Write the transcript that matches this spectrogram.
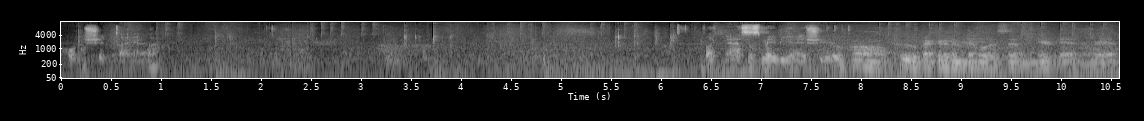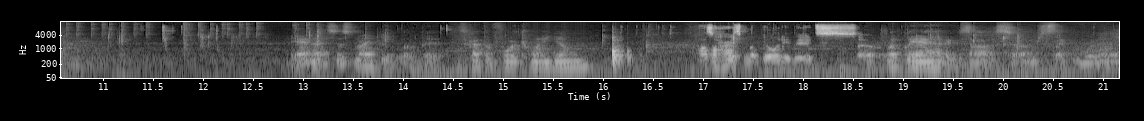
Holy shit, Diana. I feel like Nasus may be an issue. Oh, poop. I could have been double as seven. You're dead and rip. Yeah, Nasus might be a little bit. It's got the 420 going. Malzahar's mobility boots, so Luckily, I have exhaust, so I'm just like, whatever.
